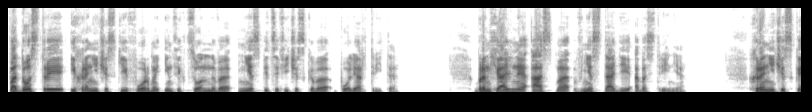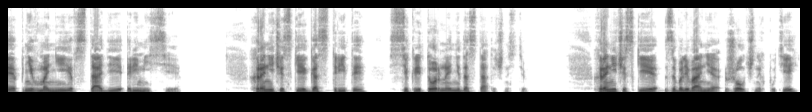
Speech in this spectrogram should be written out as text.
Подострые и хронические формы инфекционного неспецифического полиартрита. Бронхиальная астма вне стадии обострения. Хроническая пневмония в стадии ремиссии. Хронические гастриты с секреторной недостаточностью. Хронические заболевания желчных путей,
